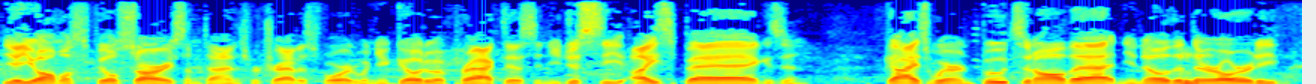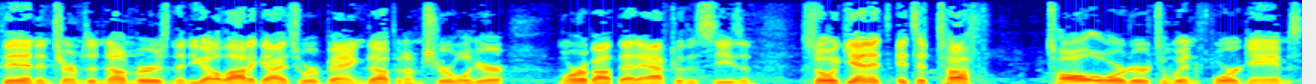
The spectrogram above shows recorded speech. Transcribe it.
Yeah, you almost feel sorry sometimes for Travis Ford when you go to a practice and you just see ice bags and guys wearing boots and all that, and you know that they're already thin in terms of numbers, and then you got a lot of guys who are banged up, and I'm sure we'll hear more about that after the season. So again, it's, it's a tough, tall order to win four games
